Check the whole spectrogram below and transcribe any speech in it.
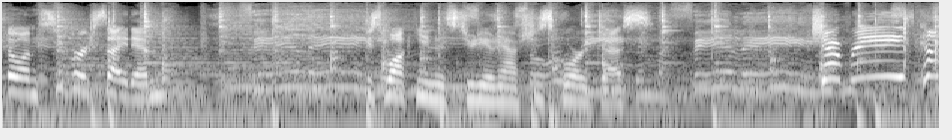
So I'm super excited. She's walking in the studio now. She's gorgeous. Charis, come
